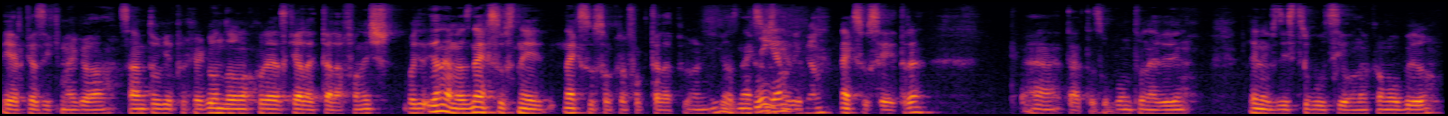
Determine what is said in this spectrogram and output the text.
érkezik meg a számítógépekre. Gondolom, akkor ez kell egy telefon is. Vagy, ja nem, ez Nexus 4, Nexusokra fog települni, igaz? Nexus igen. 4, igen. Nexus 7-re. E, tehát az Ubuntu nevű Linux disztribúciónak a mobil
